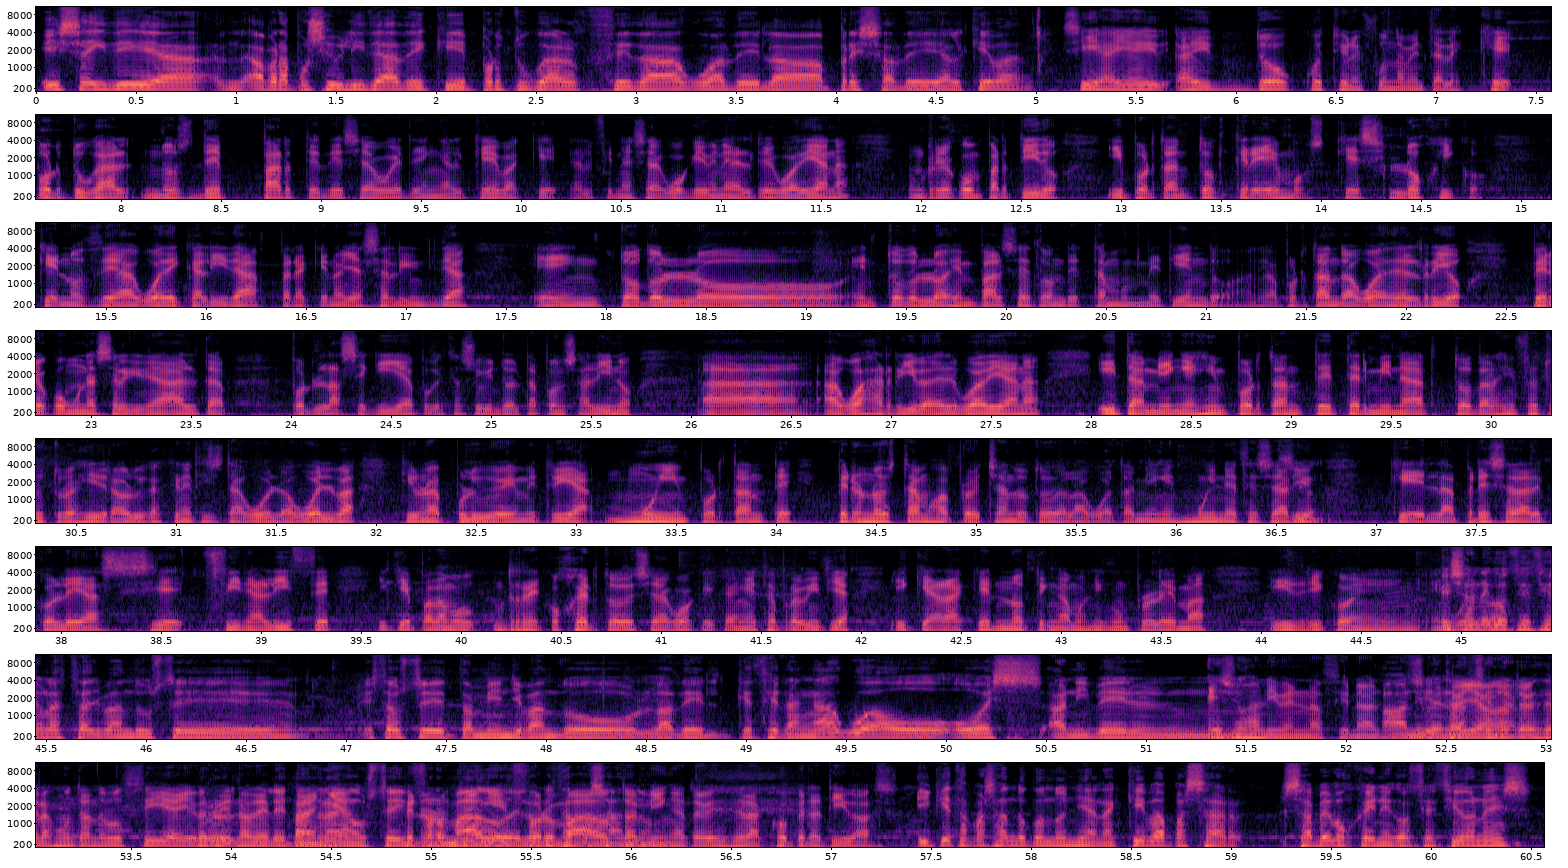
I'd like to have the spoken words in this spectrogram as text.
Esa idea, ¿habrá posibilidad de que Portugal ceda agua de la presa de Alqueva? Sí, hay, hay dos cuestiones fundamentales. Que Portugal nos dé parte de ese agua que tiene en Alqueva, que al final es agua que viene del río Guadiana, un río compartido, y por tanto creemos que es lógico que nos dé agua de calidad para que no haya salinidad en todos los en todos los embalses donde estamos metiendo, aportando agua del río, pero con una salinidad alta por la sequía, porque está subiendo el tapón salino a aguas arriba del Guadiana, y también es importante terminar todas las infraestructuras hidráulicas que necesita Huelva. Huelva tiene una pluviometría muy importante, pero no estamos aprovechando todo el agua. También es muy necesario Sí. que la presa de Alcolea se finalice y que podamos recoger todo ese agua que cae en esta provincia y que hará que no tengamos ningún problema hídrico en, en ¿Esa Huelva. negociación la está llevando usted? ¿Está usted también llevando la del que cedan agua o, o es a nivel.? Eso es a nivel nacional. A Se nivel está llevando nacional. a través de la Junta de Andalucía y el Pero Gobierno de le España, a usted pero informado está informado también a través de las cooperativas. ¿Y qué está pasando con Doñana? ¿Qué va a pasar? Sabemos que hay negociaciones.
